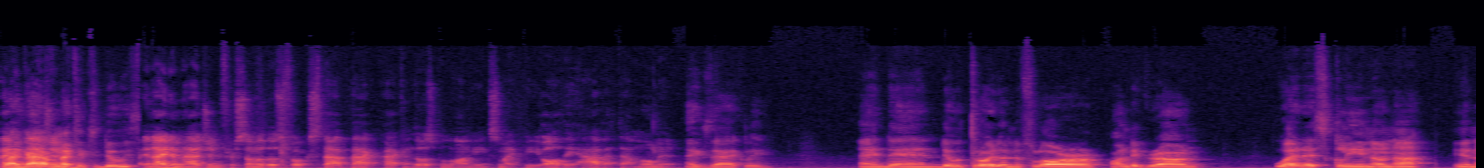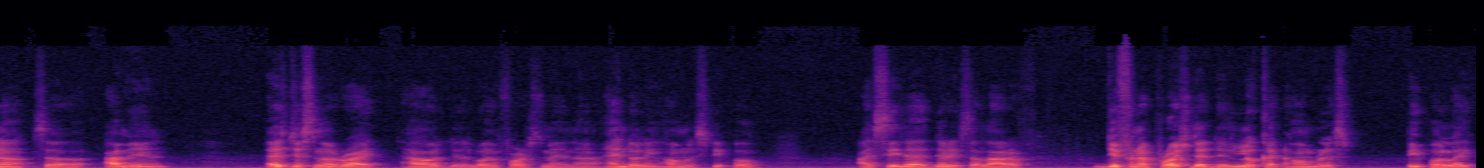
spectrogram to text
I'd like I have nothing to do with. And I'd imagine for some of those folks, that backpack and those belongings might be all they have at that moment. Exactly. And then they would throw it on the floor, on the ground, whether it's clean or not, you know. So, I mean, it's just not right how the law enforcement uh, handling homeless people. I see that there is a lot of different approach that they look at homeless people like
